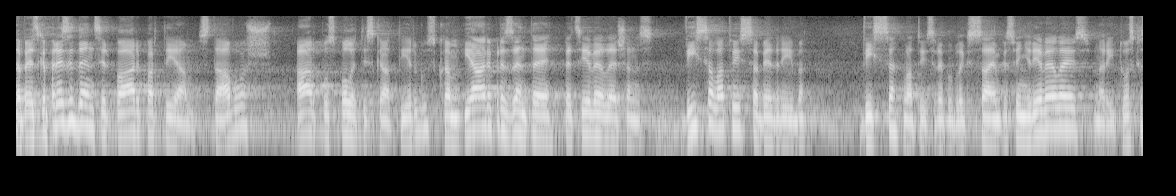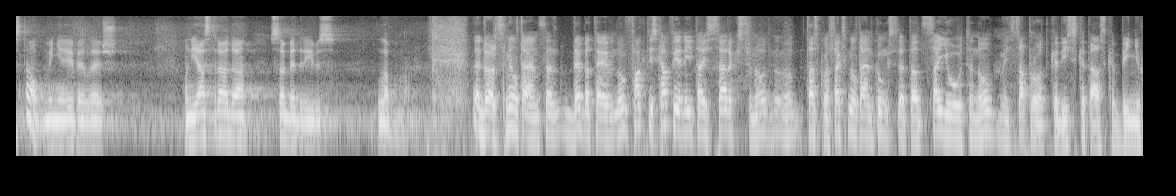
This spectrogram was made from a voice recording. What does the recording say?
Tāpēc, ka prezidents ir pāri partijām stāvošs, ārpus politiskā tirgus, kam jāreprezentē pēc ievēlēšanas visa Latvijas sabiedrība, visa Latvijas Republikas saima, kas viņu ir ievēlējusi, un arī tos, kas nav viņa ievēlējuši. Un jāstrādā sabiedrības labumam. Edvards Smiltēns ar debatēm, nu, faktiski apvienītais saraksts. Nu, nu, tas, ko saka Smiltēna kungs, tāds sajūta, nu, viņš saprot, ka izskatās, ka viņu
